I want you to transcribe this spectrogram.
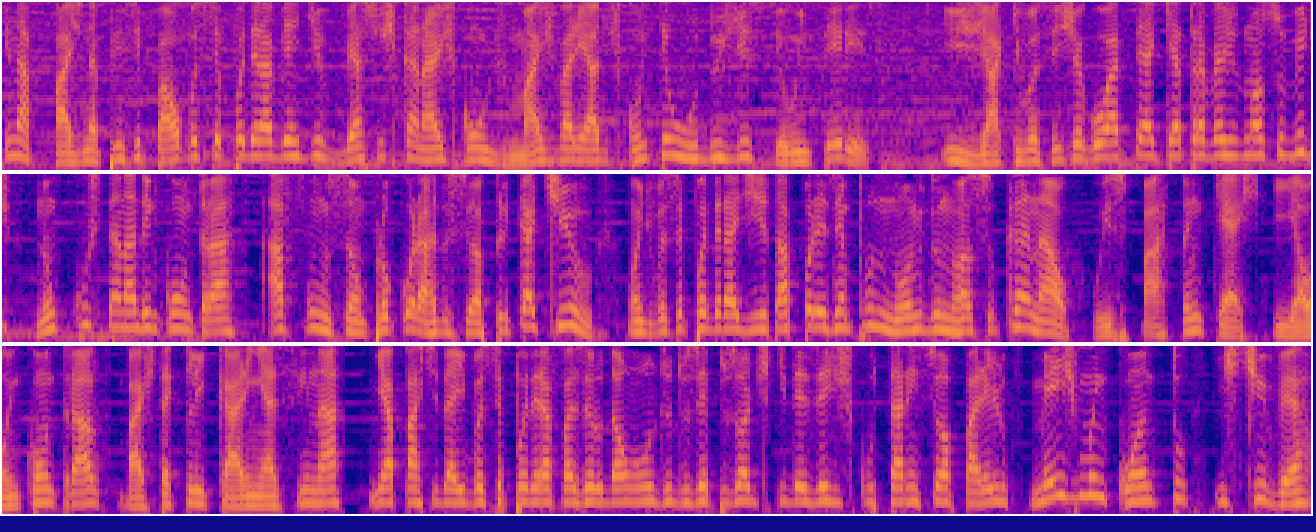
e na página principal você poderá ver diversos canais com os mais variados conteúdos de seu interesse. E já que você chegou até aqui através do nosso vídeo, não custa nada encontrar a função procurar do seu aplicativo, onde você poderá digitar, por exemplo, o nome do nosso canal, o Spartan Cash. E ao encontrá-lo, basta clicar em assinar e a partir daí você poderá fazer o download dos episódios que deseja escutar em seu aparelho, mesmo enquanto estiver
